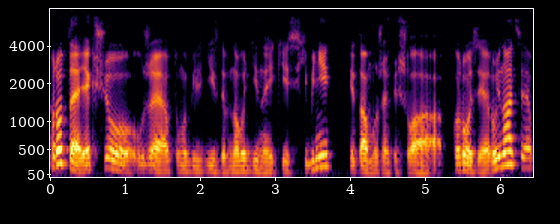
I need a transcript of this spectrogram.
Проте, якщо вже автомобіль їздив на воді на якійсь хібні, і там вже пішла корозія, руйнація,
